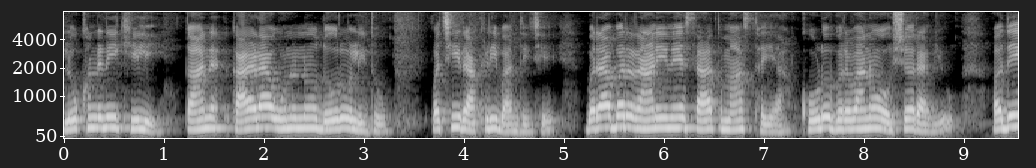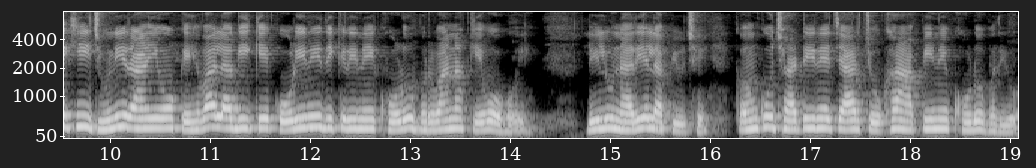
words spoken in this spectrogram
લોખંડની ખીલી, કાન, કાળા ઊનનો દોરો લીધો, પછી રાખડી બાંધી છે. બરાબર રાણીને સાત માસ થયા ખોડો ભરવાનો અવસર આવ્યો. અદેખી જૂની રાણીઓ કહેવા લાગી કે કોળીની દીકરીને ખોડો ભરવાના કેવો હોય. લીલું નારિયેલ આપ્યું છે. કંકુ છાંટીને ચાર ચોખા આપીને ખોડો ભર્યો.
